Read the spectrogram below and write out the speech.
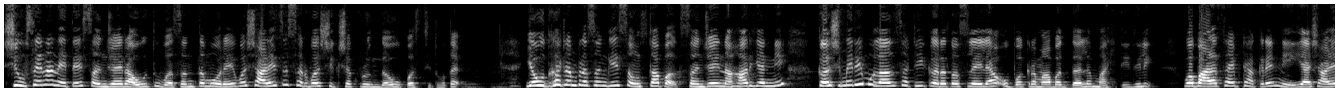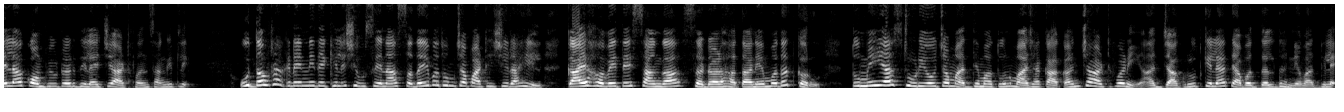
शिवसेना नेते संजय राऊत वसंत मोरे व शाळेचे सर्व शिक्षक वृंद उपस्थित होते. या उद्घाटन प्रसंगी संस्थापक संजय नहार यांनी काश्मीरी मुलांसाठी करत असलेल्या उपक्रमाबद्दल माहिती दिली व बाळासाहेब ठाकरेंनी या शाळेला कॉम्प्युटर दिल्याची आठवण सांगितली. उद्धव ठाकरेंनी देखील शिवसेना सदैव तुमच्या पाठीशी राहील. काय हवे ते सांगा सडळ हाताने मदत करू. तुम्ही या स्टुडिओच्या माध्यमातून माझ्या काकांच्या आठवणी आज जागृत केल्या त्याबद्दल धन्यवाद दिले.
